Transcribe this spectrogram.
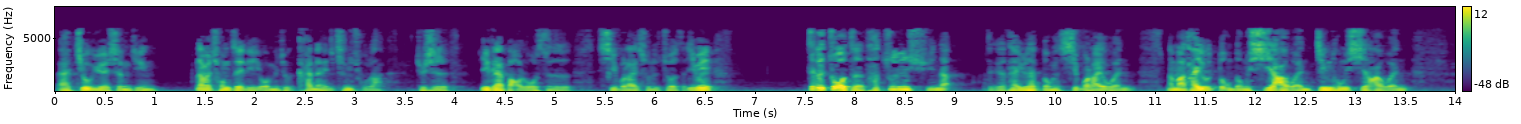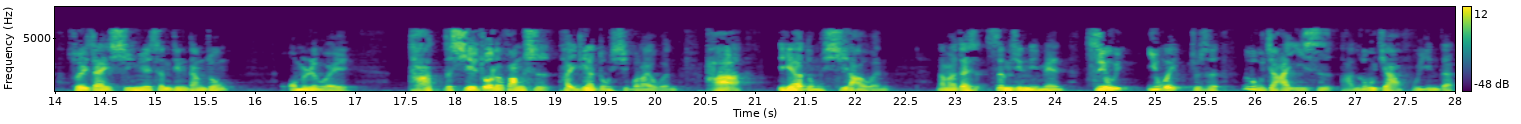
啊旧约圣经。那么从这里我们就看得很清楚了，就是应该保罗是希伯来书的作者，因为。这个作者他遵循了这个，他因为他懂希伯来文，那么他有懂懂希腊文，精通希腊文，所以在新约圣经当中，我们认为他的写作的方式，他一定要懂希伯来文，他也要懂希腊文。那么在圣经里面，只有一位，就是路加医师啊，路加福音的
